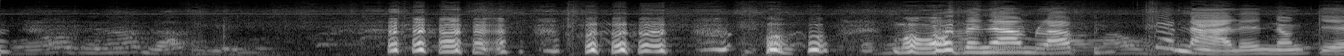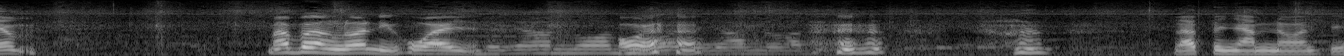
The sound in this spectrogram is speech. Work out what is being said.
โอ้จะน้ำรับอีกบอกว่าจะยามรับก็หนาเลยน้องแก้มมาเบิ่งรถนี่ควายจะยามนอนโอ้ยจะยามนอนรับแต่ยามนอนสิ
